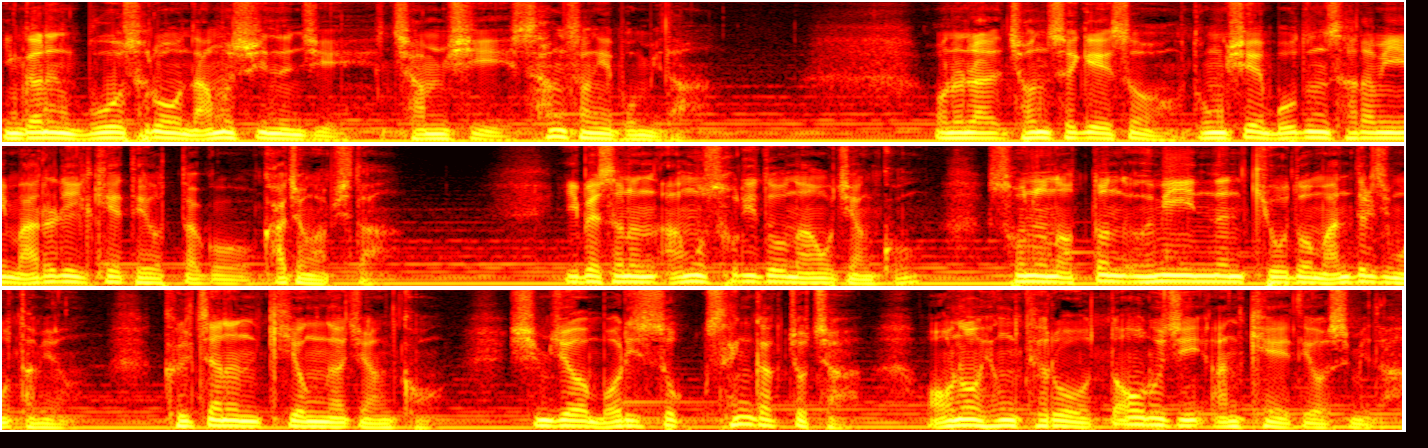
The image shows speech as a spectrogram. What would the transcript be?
인간은 무엇으로 남을 수 있는지 잠시 상상해 봅니다. 어느 날 전 세계에서 동시에 모든 사람이 말을 잃게 되었다고 가정합시다. 입에서는 아무 소리도 나오지 않고 손은 어떤 의미 있는 기호도 만들지 못하며 글자는 기억나지 않고 심지어 머릿속 생각조차 언어 형태로 떠오르지 않게 되었습니다.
